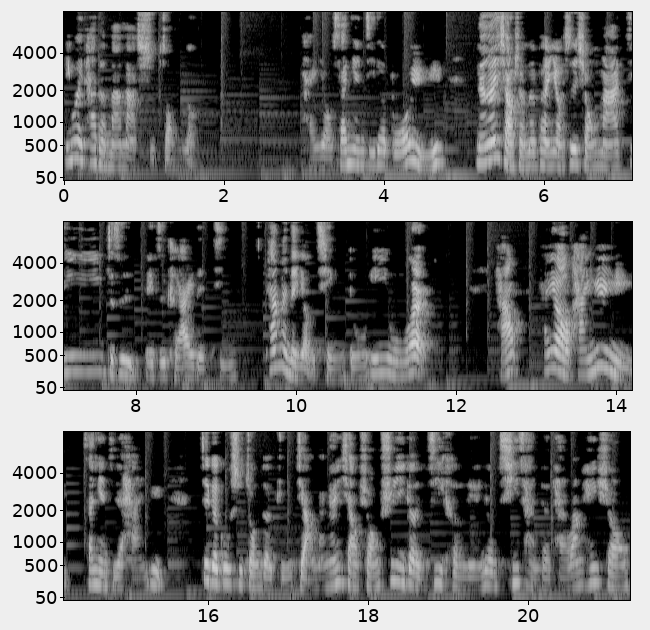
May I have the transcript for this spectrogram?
因为他的妈妈失踪了。还有三年级的博宇，南安小熊的朋友是熊麻鸡，就是那只可爱的鸡，他们的友情独一无二。好，还有韩愈，三年级的韩愈。这个故事中的主角南安小熊是一个既可怜又凄惨的台湾黑熊，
